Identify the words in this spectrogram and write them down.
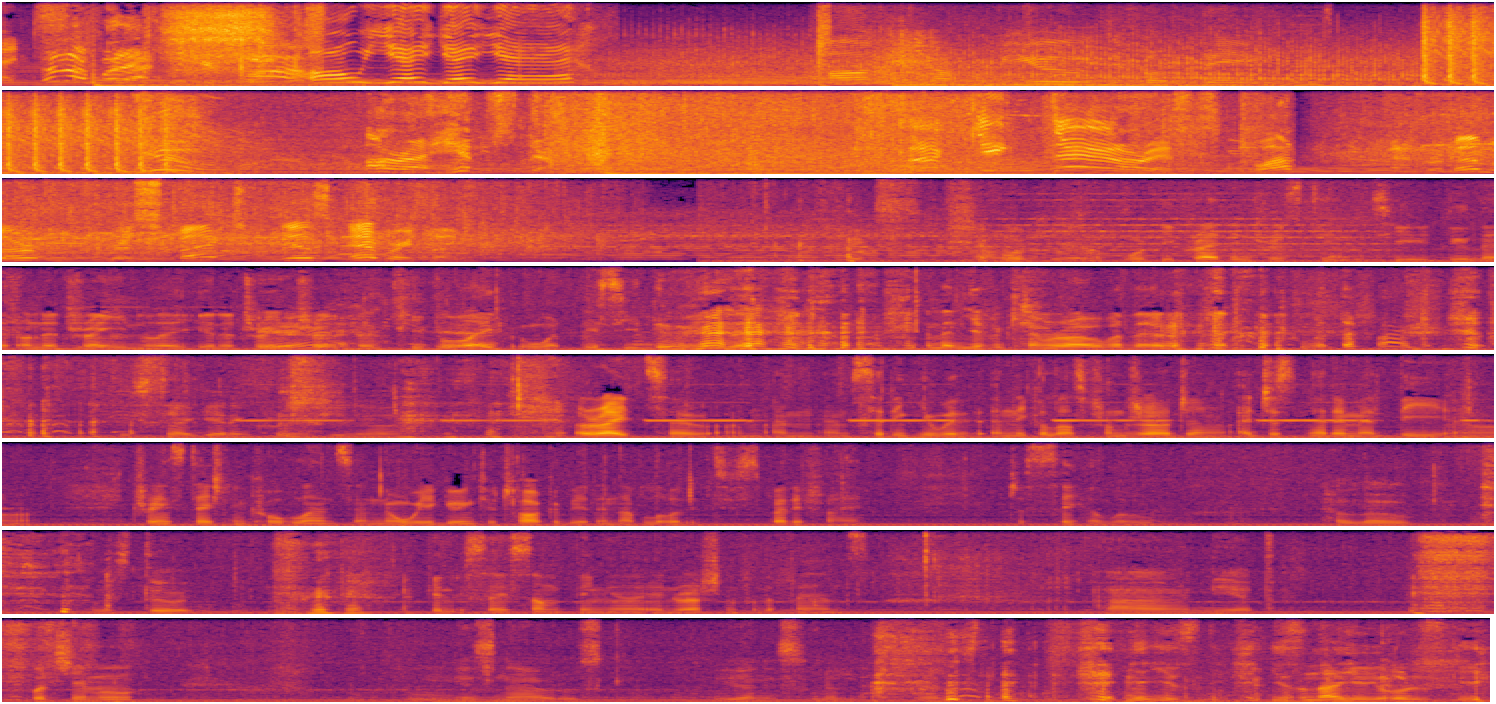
Thanks. Enough of that. Oh, yeah, yeah, yeah. Talking of beautiful things. You are a hipster. A geek terrorist! What? And remember, respect is everything. Would, would be quite interesting to do that on a train, like in a train Yeah. trip, and people Yeah. like, what is he doing? and then you have a camera over there. what the fuck? You start getting cringe, you know. All right, so um, I'm I'm sitting here with uh, Nicholas from Georgia. I just met him at the uh, train station in Koblenz, and now we're going to talk a bit and upload it to Spotify. Just say hello. Hello. Let's do it. Can you say something uh, in Russian for the fans? А, нет. Почему? Не знаю русский. Я не скажу. Я не знаю русский.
